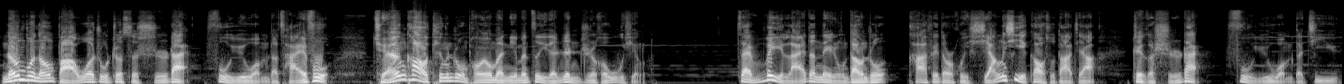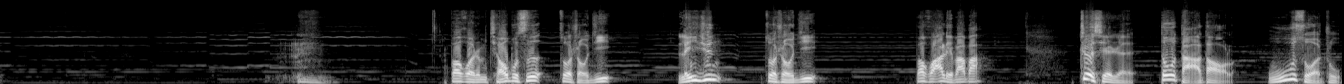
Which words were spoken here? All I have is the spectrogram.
能不能把握住这次时代赋予我们的财富，全靠听众朋友们你们自己的认知和悟性了。在未来的内容当中。”咖啡豆会详细告诉大家这个时代赋予我们的机遇，包括什么？乔布斯做手机，雷军做手机，包括阿里巴巴，这些人都达到了无所住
